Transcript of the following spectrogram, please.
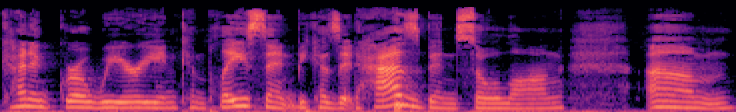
kind of grow weary and complacent because it has been so long. Um,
